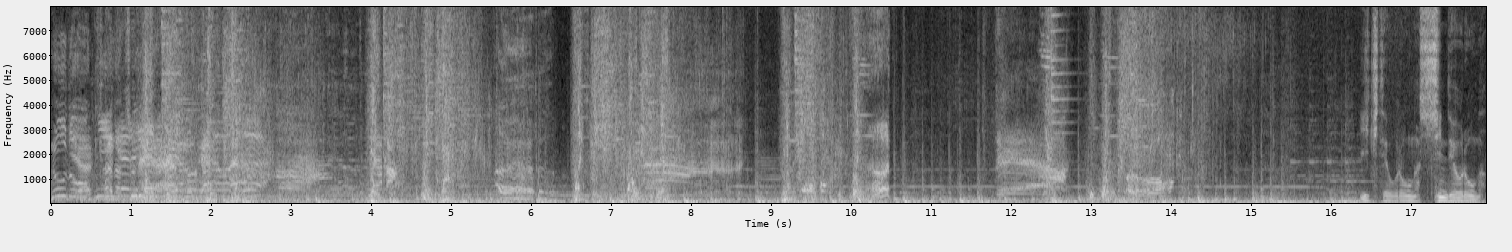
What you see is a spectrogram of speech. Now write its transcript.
喉を生きておろうが死んでおろうが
